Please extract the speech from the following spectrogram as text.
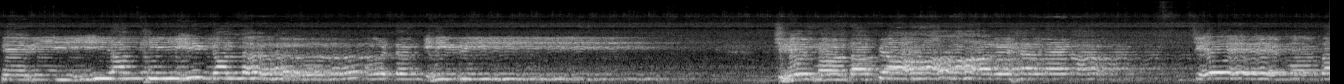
ਤੇਰੀ ਆਖੀ ਗੱਲ ਡੰਗੀਰੀ। ਜੇ ਮਾਂ ਦਾ ਪਿਆਰ ਹੈ ਲੈਣਾ, ਜੇ ਮਾਂ ਦਾ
